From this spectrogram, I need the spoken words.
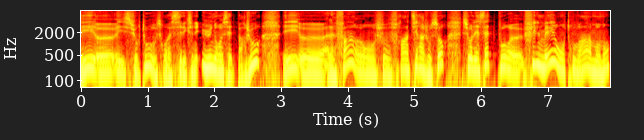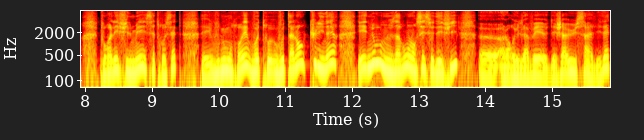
Et, euh, et surtout, qu'on va sélectionner une recette par jour. Et euh, à la fin, on fera un tirage au sort sur les recettes pour euh, filmer. On trouvera un moment pour aller filmer cette recette et vous nous montrerez votre, vos talents culinaires. Et nous, nous avons lancé ce défi. Euh, alors, il avait déjà eu ça à l'idée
